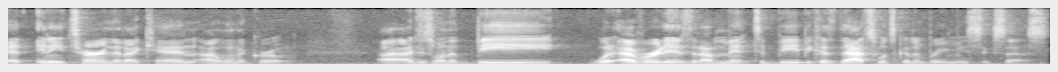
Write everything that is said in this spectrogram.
at any turn that I can, I want to grow. I, I just want to be whatever it is that I'm meant to be because that's what's going to bring me success.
